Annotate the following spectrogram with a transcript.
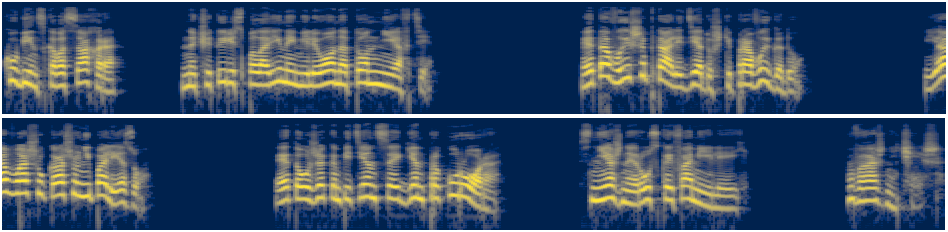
кубинского сахара на четыре с половиной миллиона тонн нефти. Это вы шептали дедушке про выгоду. Я в вашу кашу не полезу. Это уже компетенция генпрокурора с нежной русской фамилией. Важничаешь.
